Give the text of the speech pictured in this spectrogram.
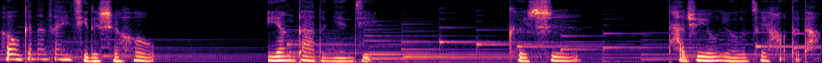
和我跟他在一起的时候一样大的年纪，可是。”他却拥有了最好的他，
